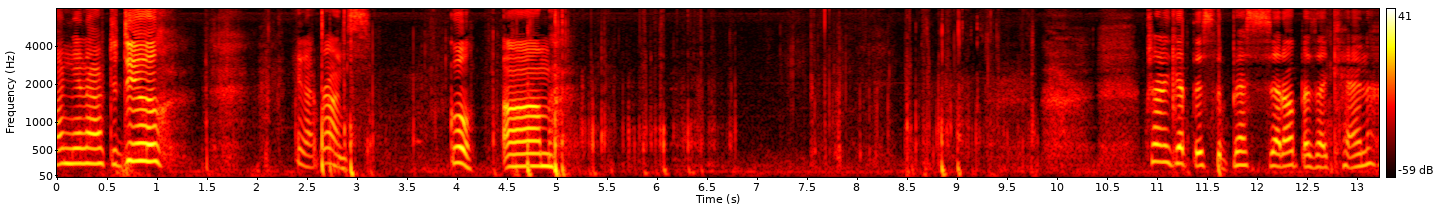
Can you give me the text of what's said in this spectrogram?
I'm gonna have to do. Hey, that rhymes. Cool. Um. I'm trying to get this the best setup as I can.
